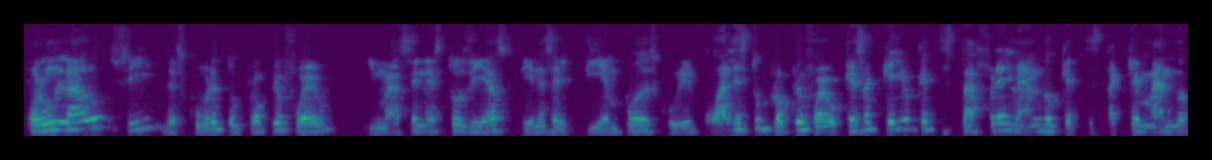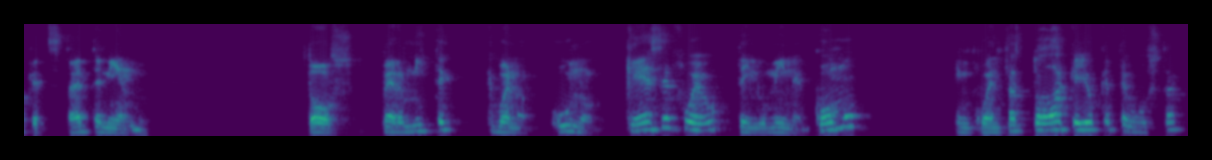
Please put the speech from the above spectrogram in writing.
por un lado, sí, descubre tu propio fuego. Más en estos días tienes el tiempo de descubrir cuál es tu propio fuego, qué es aquello que te está frenando, que te está quemando, que te está deteniendo. Dos, permite, bueno, uno, que ese fuego te ilumine. ¿Cómo? Encuentras todo aquello que te gusta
